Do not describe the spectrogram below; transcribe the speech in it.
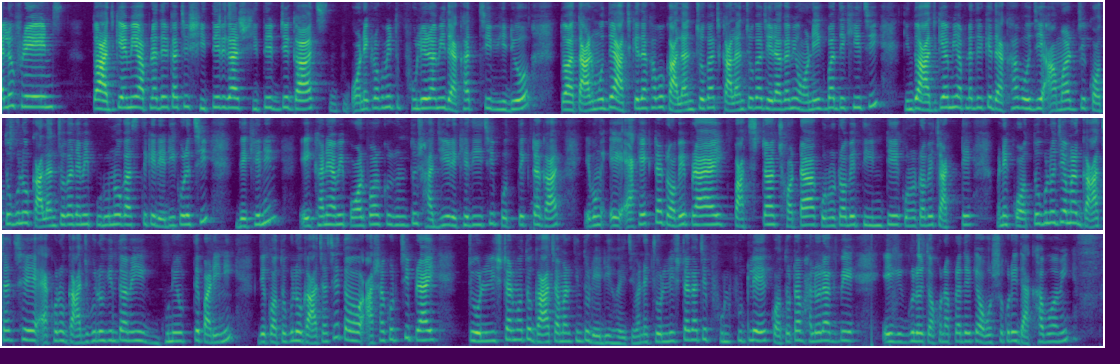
Hello friends তো আজকে আমি আপনাদের কাছে শীতের গাছ শীতের যে গাছ, অনেক রকমের তো ফুলের আমি দেখাচ্ছি ভিডিও। তো তার মধ্যে আজকে দেখাবো কালাঞ্চ গাছ। কালাঞ্চ গাছ এর আগে আমি অনেকবার দেখিয়েছি। কিন্তু আজকে আমি আপনাদেরকে দেখাবো যে আমার যে কতগুলো কালাঞ্চ গাছ আমি পুরনো গাছ থেকে রেডি করেছি। দেখে নিন। এইখানে আমি পরপর কিন্তু সাজিয়ে রেখে দিয়েছি প্রত্যেকটা গাছ। এবং এক একটা টবে প্রায় পাঁচটা, ছটা, কোনো টবে তিনটে, কোনো টবে চারটে। মানে কতগুলো যে আমার গাছ আছে এখনও গাছগুলো কিন্তু আমি গুনে উঠতে পারিনি। যে কতগুলো গাছ আছে। তো আশা করছি প্রায় চল্লিশটার মতো গাছ আমার কিন্তু রেডি হয়েছে। মানে চল্লিশটা গাছে ফুল ফুটলে কতটা ভালো লাগবে এইগুলো তখন আপনাদেরকে অবশ্য করেই দেখাবো আমি।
